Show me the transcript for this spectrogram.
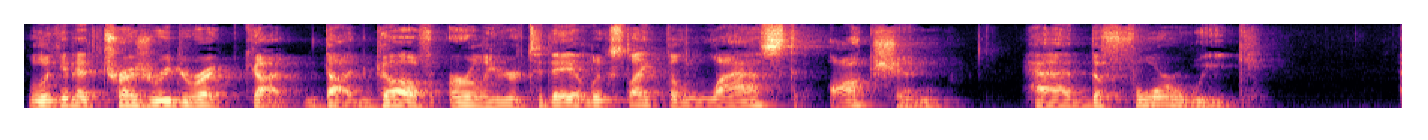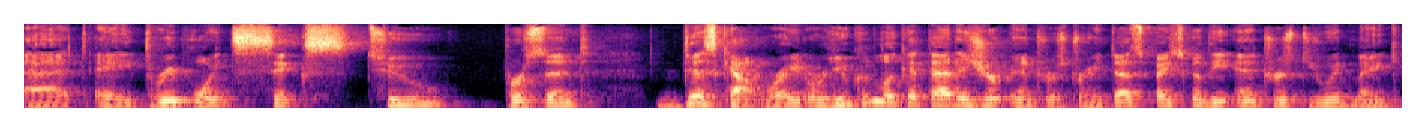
Looking at treasurydirect.gov earlier today, it looks like the last auction had the four week at a 3.62% discount rate, or you can look at that as your interest rate. That's basically the interest you would make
